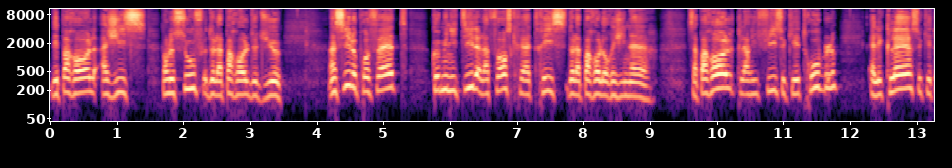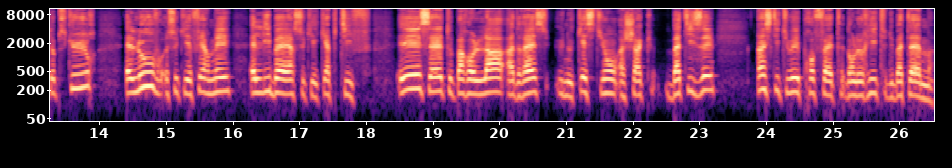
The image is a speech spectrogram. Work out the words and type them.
des paroles agissent dans le souffle de la parole de Dieu. Ainsi le prophète communie-t-il à la force créatrice de la parole originaire? Sa parole clarifie ce qui est trouble, elle éclaire ce qui est obscur, elle ouvre ce qui est fermé, elle libère ce qui est captif. Et cette parole-là adresse une question à chaque baptisé, institué prophète dans le rite du baptême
